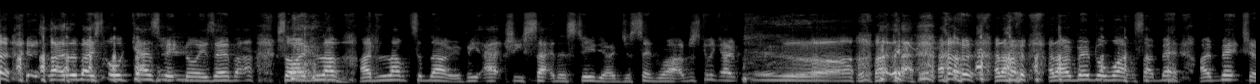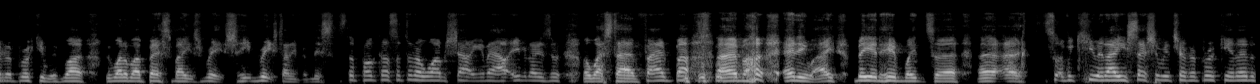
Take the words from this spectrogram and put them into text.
it's like the most orgasmic noise ever. So I'd love, I'd love to know if he actually sat in a studio and just said, "Right, I'm just going to go like that." And I, and I, and I remember once I met, I met Trevor Brooking with my, with one of my best mates, Rich. He, Rich, don't even listen to the podcast. I don't know why I'm shouting him out, even though he's a, a West Ham fan. But um, anyway, me and him went to a, a, sort of a Q and A session with Trevor Brooking, and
